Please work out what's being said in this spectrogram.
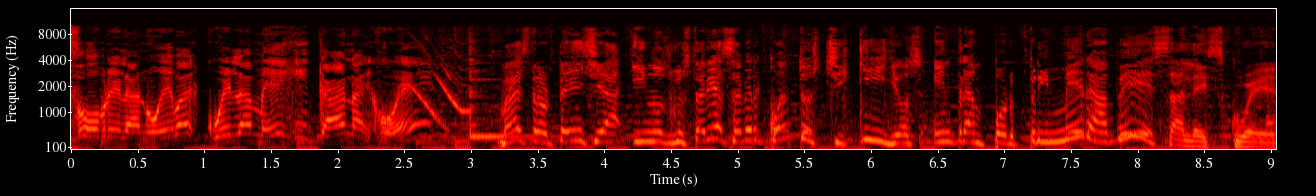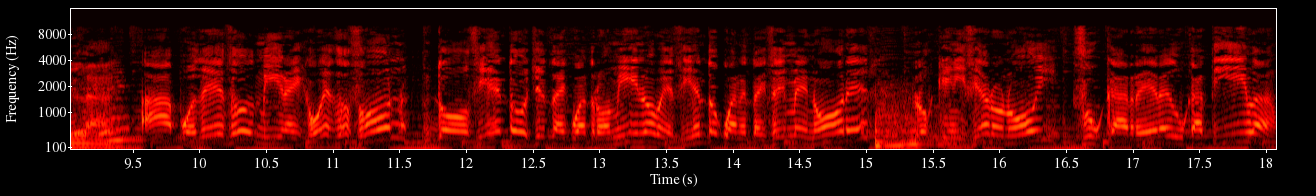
sobre la nueva escuela mexicana, hijo, ¿eh? Maestra Hortensia, y nos gustaría saber cuántos chiquillos entran por primera vez a la escuela. Ah, pues esos, mira, hijo, esos son 284.946 menores, los que iniciaron hoy su carrera educativa.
